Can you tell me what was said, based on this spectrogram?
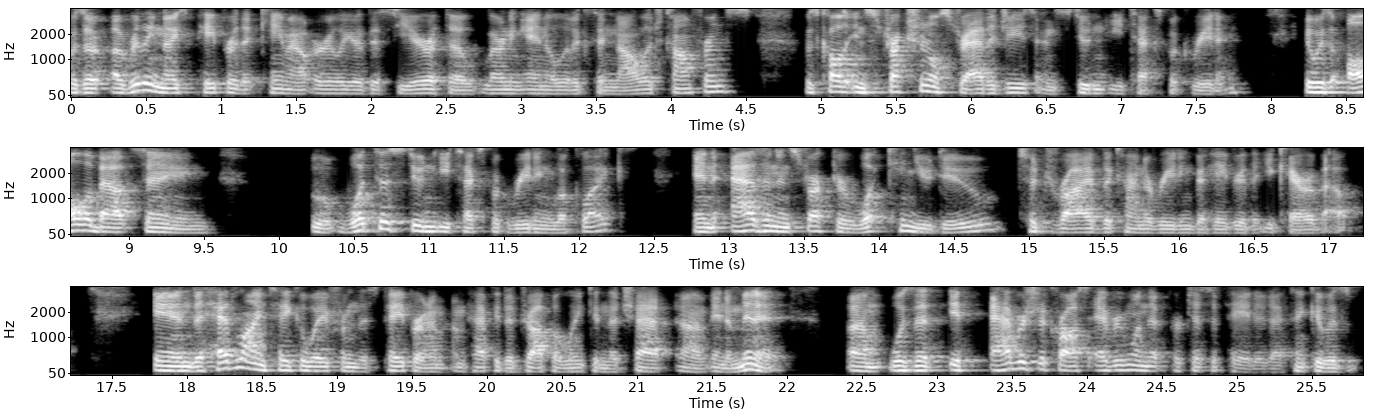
was a, a, really nice paper that came out earlier this year at the Learning Analytics and Knowledge Conference. It was called Instructional Strategies and Student e-Textbook Reading. It was all about saying, what does student e-textbook reading look like? And as an instructor, what can you do to drive the kind of reading behavior that you care about? And the headline takeaway from this paper, and I'm, I'm happy to drop a link in the chat um, in a minute, um, was that if averaged across everyone that participated, I think it was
